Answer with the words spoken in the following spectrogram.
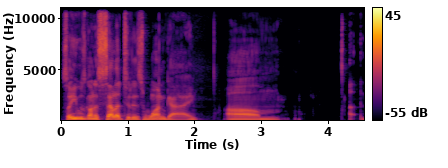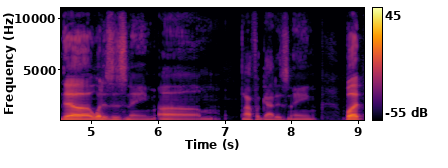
So he was going to sell it to this one guy. Um, the what is his name? Um, I forgot his name, but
